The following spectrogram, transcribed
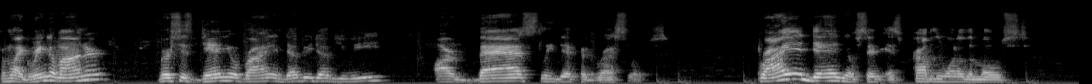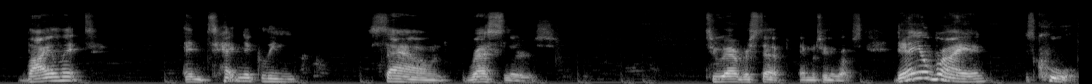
from like Ring of Honor versus Daniel Bryan in WWE are vastly different wrestlers. Bryan Danielson is probably one of the most violent and technically sound wrestlers to ever step in between the ropes. Daniel Bryan is cool.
